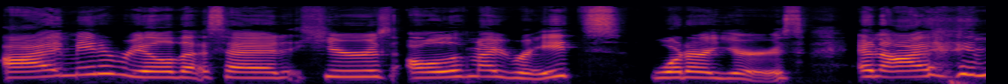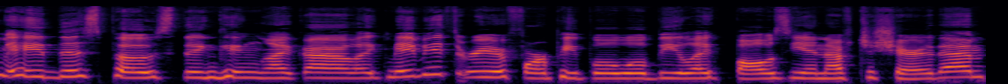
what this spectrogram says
i made a reel that said here's all of my rates. What are yours? And i made this post thinking like uh like maybe three or four people will be like ballsy enough to share them.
